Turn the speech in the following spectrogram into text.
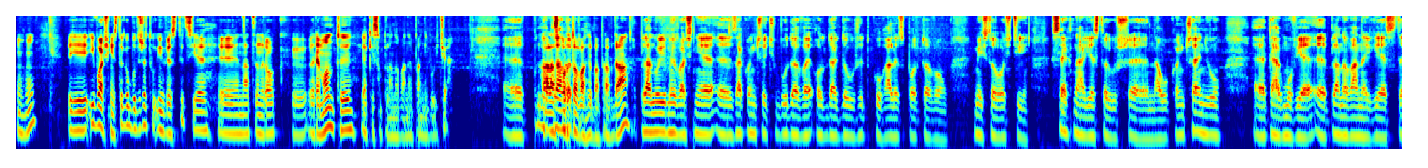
Mhm. I, I właśnie z tego budżetu inwestycje na ten rok, remonty, jakie są planowane, panie wójcie? No, Hala sportowa chyba, prawda? Planujemy właśnie zakończyć budowę, oddać do użytku halę sportową w miejscowości Sechna. Jest to już na ukończeniu. E, Tak jak mówię, e, planowane jest e,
